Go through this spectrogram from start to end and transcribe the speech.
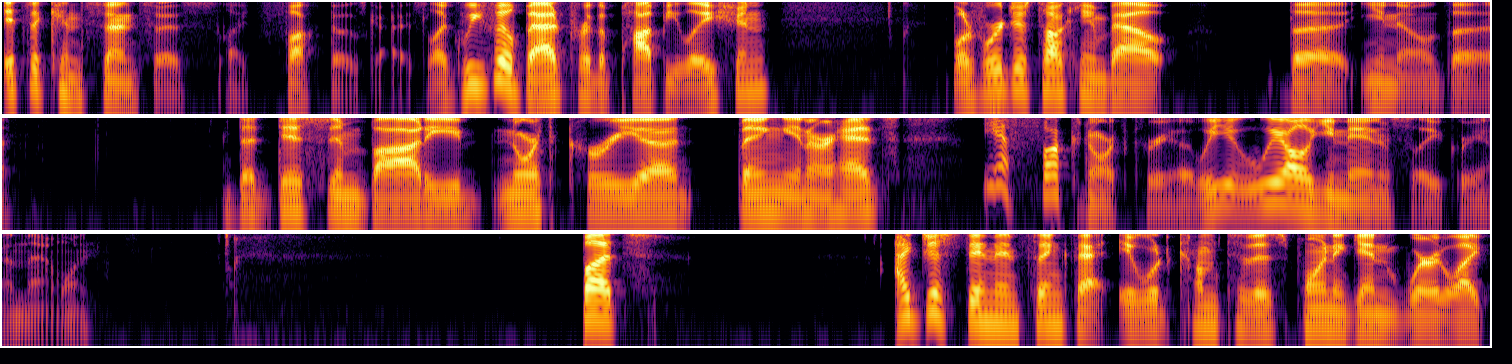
It's a consensus. Like fuck those guys. Like we feel bad for the population, but if we're just talking about the you know the the disembodied North Korea thing in our heads, yeah, fuck North Korea. We we all unanimously agree on that one. But I just didn't think that it would come to this point again where like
